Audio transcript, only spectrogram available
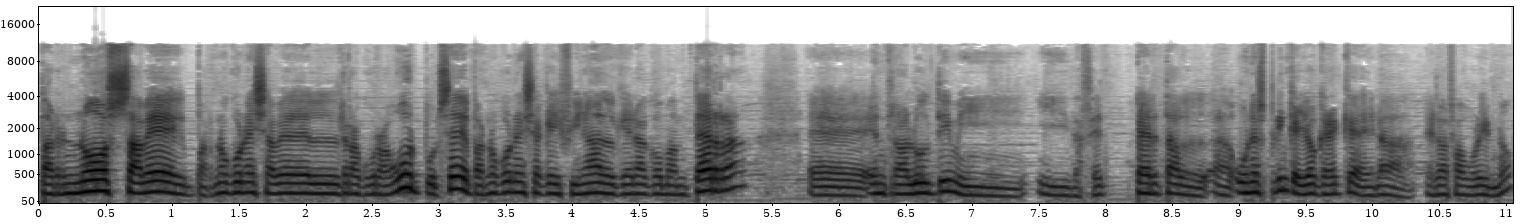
per no saber, per no conèixer bé el recorregut, potser, per no conèixer aquell final que era com amb terra, eh, entra l'últim i, i, de fet, perd el, eh, un sprint que jo crec que era, era el favorit, no?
